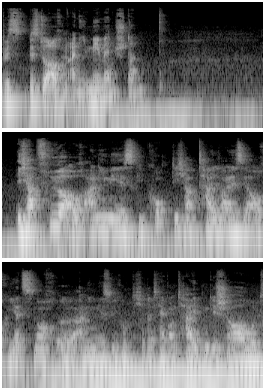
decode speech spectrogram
Bist, bist du auch ein Anime-Mensch dann? Ich habe früher auch Animes geguckt. Ich habe teilweise auch jetzt noch äh, Animes geguckt. Ich habe Attack on Titan geschaut.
